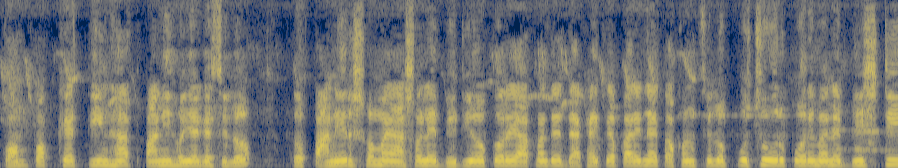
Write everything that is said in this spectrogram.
কমপক্ষে তিন হাত পানি হয়ে গেছিল। তো পানির সময় আসলে ভিডিও করে আপনাদের দেখাইতে পারি না তখন ছিল প্রচুর পরিমাণে বৃষ্টি,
